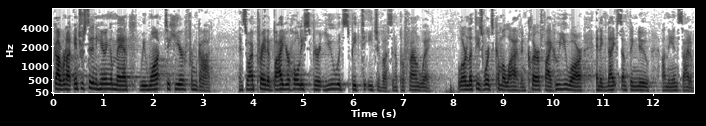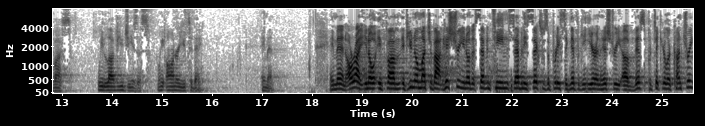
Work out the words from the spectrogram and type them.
God, we're not interested in hearing a man, we want to hear from God. And so I pray that by your Holy Spirit, you would speak to each of us in a profound way. Lord, let these words come alive and clarify who you are and ignite something new on the inside of us. We love you, Jesus. We honor you today. Amen. Amen. All right. You know, if, um, if you know much about history, you know that 1776 was a pretty significant year in the history of this particular country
